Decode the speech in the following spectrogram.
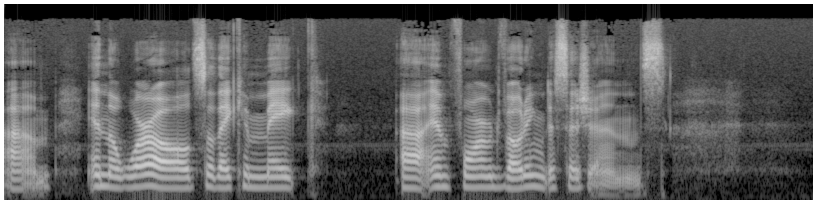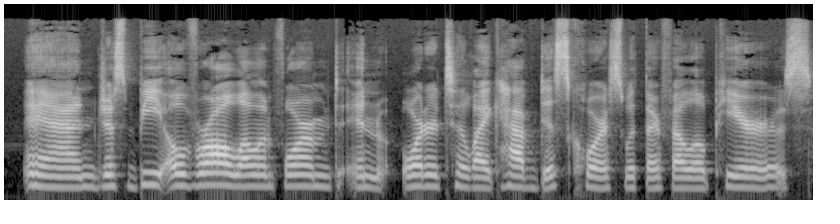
um, in the world so they can make uh, informed voting decisions and just be overall well informed in order to like have discourse with their fellow peers.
